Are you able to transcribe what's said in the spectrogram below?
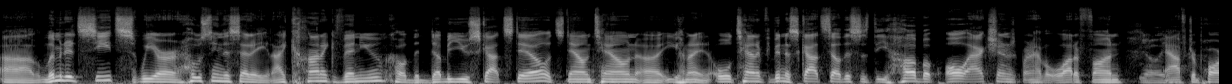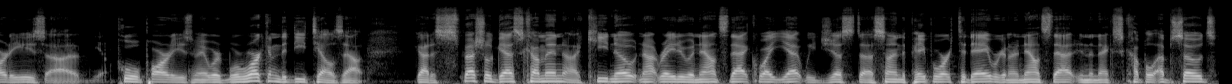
Uh, limited seats. We are hosting this at a, an iconic venue called the W Scottsdale. It's downtown, uh, you in Old Town. If you've been to Scottsdale, this is the hub of all action. We're going to have a lot of fun. Oh, yeah. After parties, uh, you know, pool parties. I mean, we're, we're working the details out. Got a special guest coming, a keynote. Not ready to announce that quite yet. We just uh, signed the paperwork today. We're going to announce that in the next couple episodes.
